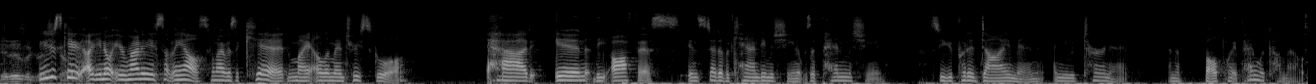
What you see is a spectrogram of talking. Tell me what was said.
it is a great color. You just color. gave, you know, you reminded me of something else. When I was a kid, my elementary school had in the office, instead of a candy machine, it was a pen machine. So you put a dime in and you would turn it and a ballpoint pen would come out.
